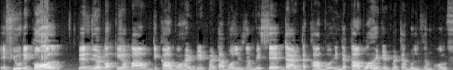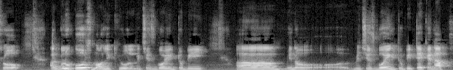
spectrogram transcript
if you recall, when we are talking about the carbohydrate metabolism, we said that the carbo in the carbohydrate metabolism also a glucose molecule which is going to be um, you know which is going to be taken up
